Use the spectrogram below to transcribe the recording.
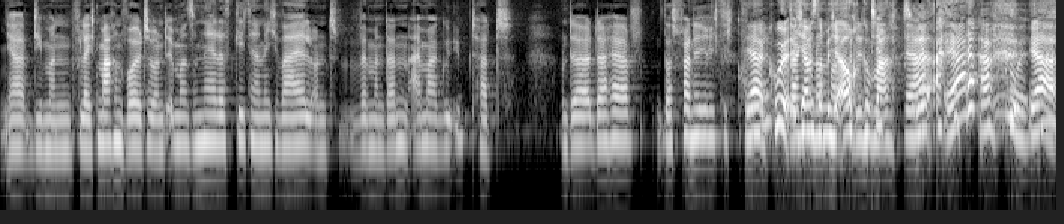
Ja, die man vielleicht machen wollte und immer so, nee, das geht ja nicht, weil. Und wenn man dann einmal geübt hat, und da, daher, das fand ich richtig cool. Ja, cool. Ich Danke habe es nämlich auch gemacht. Ja, ja? Ach, cool. Ja.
